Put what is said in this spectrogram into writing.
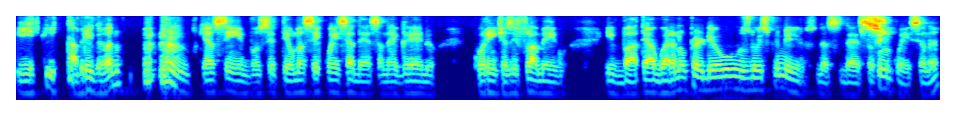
e, e tá brigando, porque assim, você ter uma sequência dessa, né, Grêmio, Corinthians e Flamengo, e até agora não perdeu os dois primeiros dessa, dessa sequência, né?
